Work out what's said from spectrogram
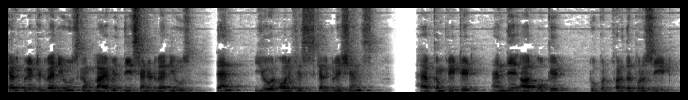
calculated values comply with these standard values, then your orifice calculations have completed and they are okay to further proceed.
